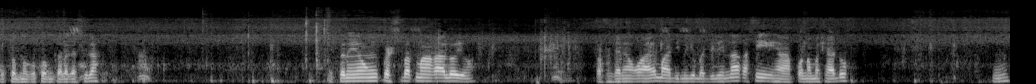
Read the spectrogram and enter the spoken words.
Gutom na gutom talaga sila. Ito na yung first bat mga kaloy. Oh. Pasensya na ako ay madi medyo madilim na kasi hapon na masyado. Hmm?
